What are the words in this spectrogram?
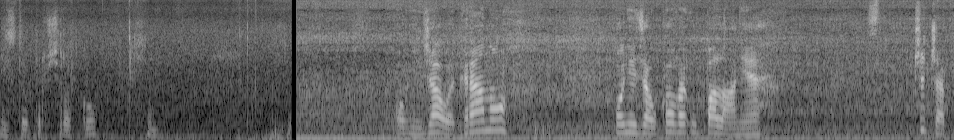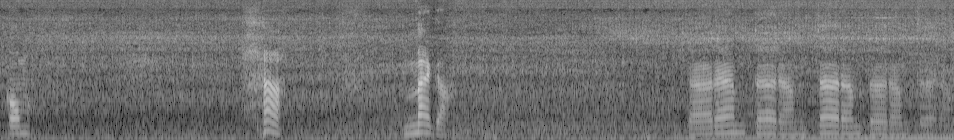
Instruktor w środku. Poniedziałek rano, poniedziałkowe upalanie przyczepką. Ha! Mega! Taram, taram, taram, taram, taram.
